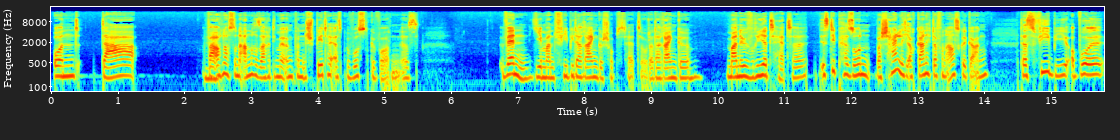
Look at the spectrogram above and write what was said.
Und da war mhm. auch noch so eine andere Sache, die mir irgendwann später erst bewusst geworden ist wenn jemand Phoebe da reingeschubst hätte oder da reingemanövriert hätte, ist die Person wahrscheinlich auch gar nicht davon ausgegangen, dass Phoebe, obwohl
